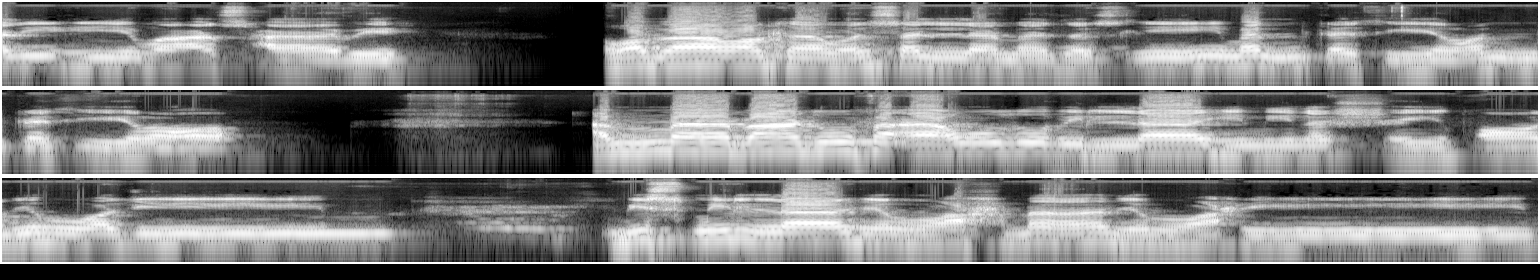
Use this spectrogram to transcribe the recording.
آله وأصحابه وبارك وسلم تسليما كثيرا كثيرا. أما بعد فأعوذ بالله من الشيطان الرجيم. بسم الله الرحمن الرحيم.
